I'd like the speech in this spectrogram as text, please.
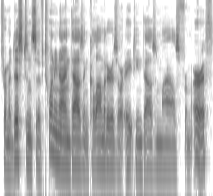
from a distance of 29,000 kilometers or 18,000 miles from Earth,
